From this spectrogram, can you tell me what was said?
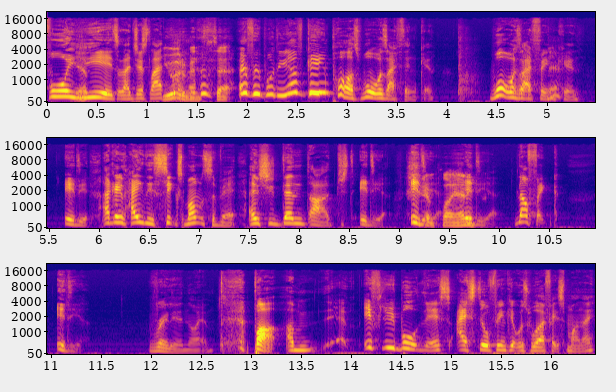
four Yep. years, and I just like You would have been set. everybody have Game Pass. What was I thinking? What was I thinking? Idiot. I gave Haley six months of it, and she then ah, just idiot. She idiot. didn't play anything. Idiot. Nothing. Idiot. Really annoying. But um, if you bought this, I still think it was worth its money,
